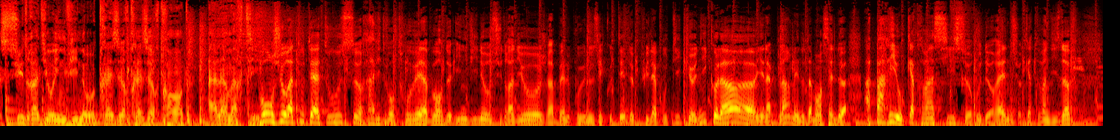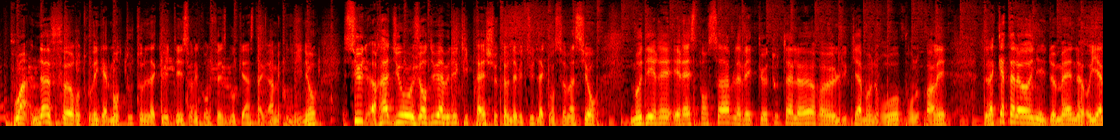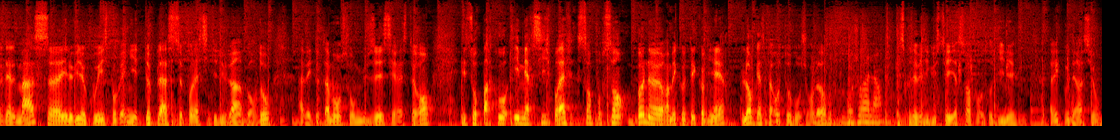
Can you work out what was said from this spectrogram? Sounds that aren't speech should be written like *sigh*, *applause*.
Sud Radio Invino, 13h, 13h30, Alain Marty. Bonjour à toutes et à tous, ravi de vous retrouver à bord de Invino Sud Radio. Je rappelle, vous pouvez nous écouter depuis la boutique Nicolas. Euh, il y en a plein, mais notamment celle de à Paris au 86 rue de Rennes sur 99.9. Retrouvez également toutes nos actualités sur les comptes Facebook et Instagram Invino Sud Radio. Aujourd'hui, un menu qui prêche, comme d'habitude, la consommation modérée et responsable avec euh, tout à l'heure euh, Lucas Monroe pour nous parler de la Catalogne et du domaine Oyer del Mas et le Vino Quiz pour gagner deux places pour la Cité du Vin à Bordeaux, avec notamment son musée, ses restaurants et son parcours immersif. Bref, 100% bonheur. À mes côtés, comme hier, Laure Gasparotto. Bonjour Laure. Bonjour Alain. Qu'est-ce que vous avez dégusté hier soir pour votre dîner avec modération?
